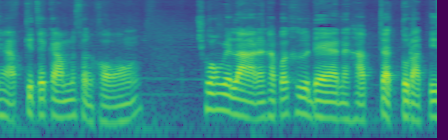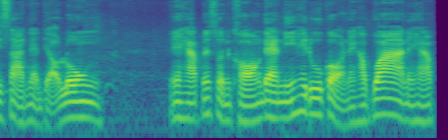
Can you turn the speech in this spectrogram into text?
นะครับกิจกรรมในส่วนของ ช่วงเวลานะครับก็คือแดนนะครับจัดตุรัสปีศาจเนี่ยเดี๋ยวลงนะครับในส่วนของแดนนี้ให้ดูก่อนนะครับว่านะครับ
